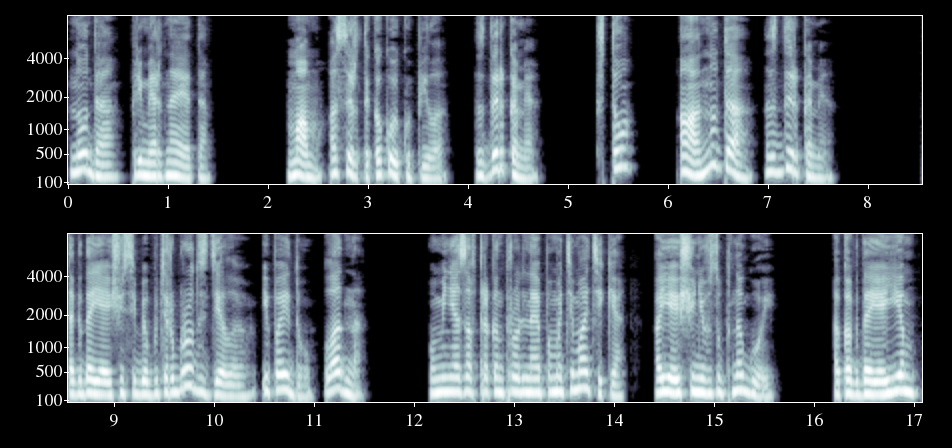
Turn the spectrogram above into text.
Ну да, примерно это. Мам, а сыр ты какой купила? С дырками? Что? А, ну да, с дырками. Тогда я еще себе бутерброд сделаю и пойду, ладно? У меня завтра контрольная по математике, а я еще не в зуб ногой. А когда я ем,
